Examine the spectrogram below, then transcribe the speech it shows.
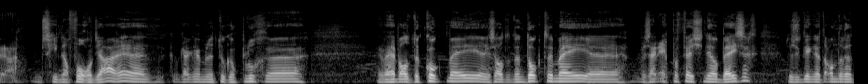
ja misschien nog volgend jaar. Hè. Kijk, we hebben natuurlijk een ploeg. Uh, we hebben altijd een kok mee, er is altijd een dokter mee. we zijn echt professioneel bezig. Dus ik denk dat andere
